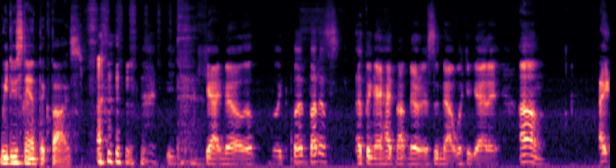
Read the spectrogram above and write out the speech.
We do stand thick thighs. yeah, I know. Like that, that is a thing I had not noticed, and now looking at it, um, I,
